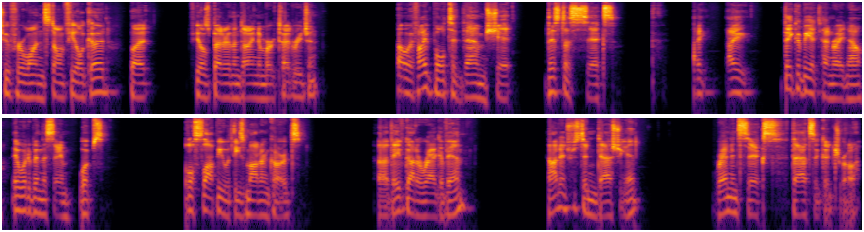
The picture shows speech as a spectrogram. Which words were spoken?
two for ones don't feel good, but feels better than dying to Murktide Regent. Oh, if I bolted them, shit. This does six. I, I, they could be a 10 right now. It would have been the same. Whoops. A little sloppy with these modern cards. Uh, they've got a Ragavan. Not interested in dashing it. Wrenn and six. That's a good draw.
